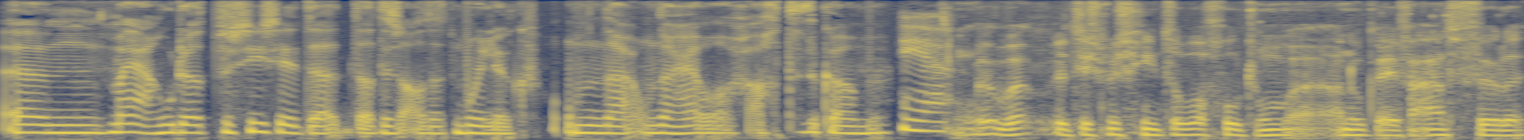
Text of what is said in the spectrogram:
Um, maar ja, hoe dat precies zit, dat, dat is altijd moeilijk om daar, om daar heel erg achter te komen. Ja. Het is misschien toch wel goed om eh, Anouk even aan te vullen.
